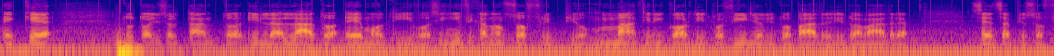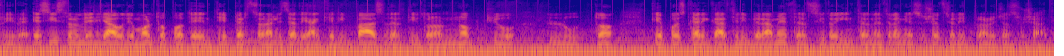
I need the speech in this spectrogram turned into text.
e che tu togli soltanto il lato emotivo, significa non soffri più, ma ti ricordi di tuo figlio, di tuo padre, di tua madre senza più soffrire. Esistono degli audio molto potenti e personalizzati anche di base dal titolo No più lutto che puoi scaricarti liberamente dal sito internet della mia associazione Ipnologi Associati.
